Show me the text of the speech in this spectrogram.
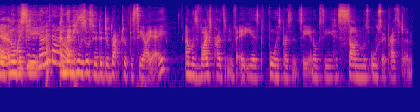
know, and obviously, I didn't know that. and then he was also the director of the CIA and was vice president for eight years before his presidency, and obviously his son was also president.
